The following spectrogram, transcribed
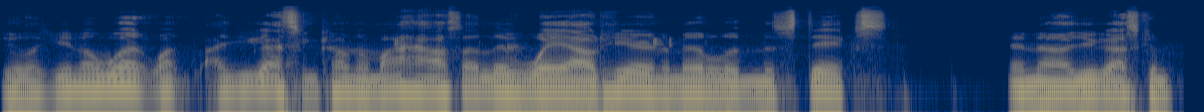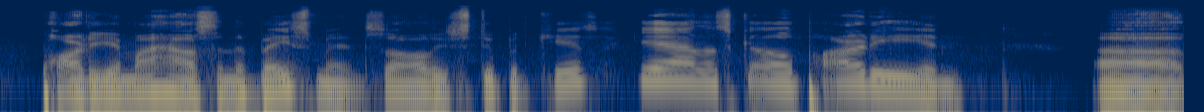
Like, you know what? What you guys can come to my house. I live way out here in the middle of the sticks, and uh, you guys can party in my house in the basement. So all these stupid kids, like, yeah, let's go party, and uh,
